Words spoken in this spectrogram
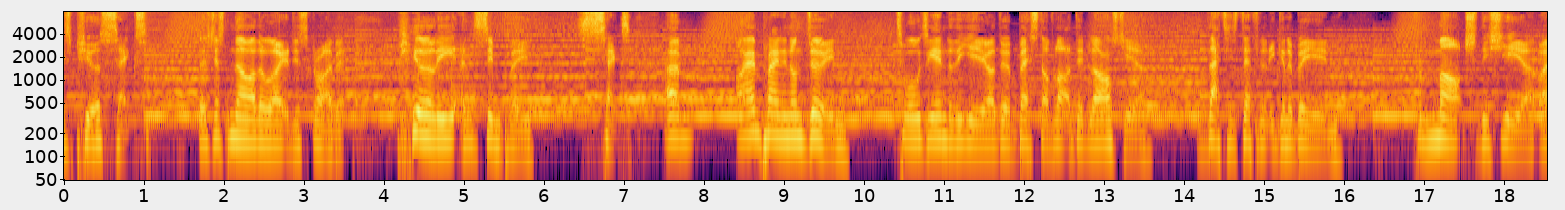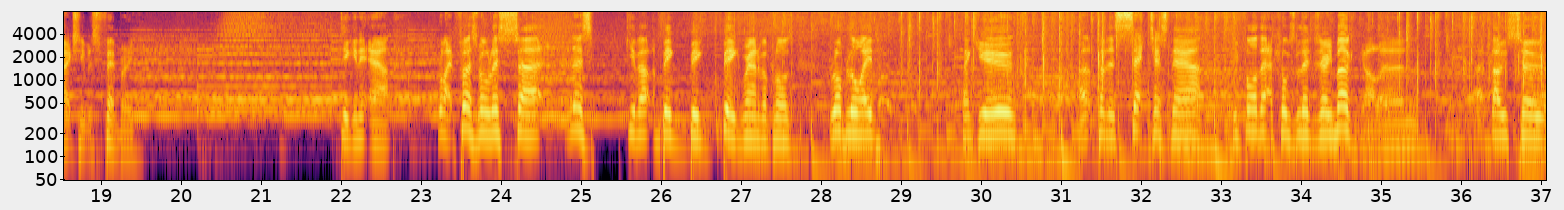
Is pure sex. There's just no other way to describe it. Purely and simply sex. Um, I am planning on doing towards the end of the year. I'll do a best of like I did last year. That is definitely going to be in from March this year, or actually it was February. Digging it out. Right, first of all, let's uh, let's give out a big, big, big round of applause. Rob Lloyd, Thank you uh, for the set just now. Before that, of course, legendary Merkel and uh, those two.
